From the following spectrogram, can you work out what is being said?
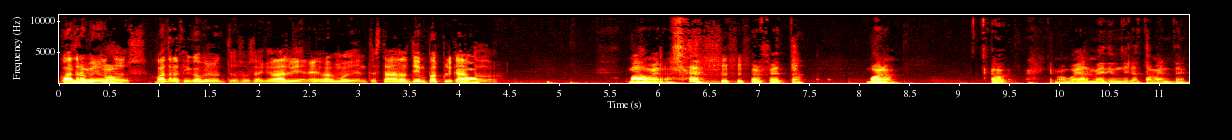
cuatro minutos, cuatro o cinco minutos, o sea que vas bien, ¿eh? vas muy bien. Te está dando tiempo a explicar todo. Más o menos. Perfecto. Bueno, que me voy al medium directamente.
